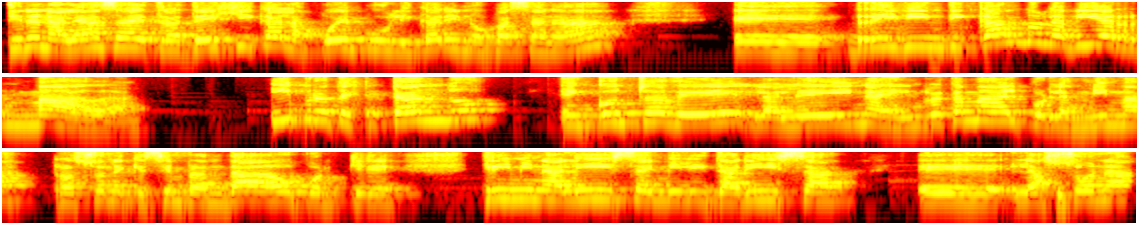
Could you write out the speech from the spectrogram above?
tienen alianzas estratégicas, las pueden publicar y no pasa nada, eh, reivindicando la vía armada y protestando en contra de la ley Naim Retamal por las mismas razones que siempre han dado, porque criminaliza y militariza eh, la zona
